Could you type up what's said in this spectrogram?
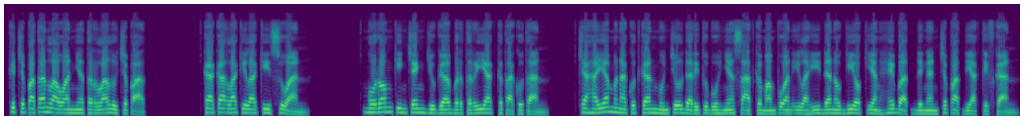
kecepatan lawannya terlalu cepat. Kakak laki-laki Suan. Murong Kinceng juga berteriak ketakutan. Cahaya menakutkan muncul dari tubuhnya saat kemampuan ilahi Danau Giok yang hebat dengan cepat diaktifkan.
